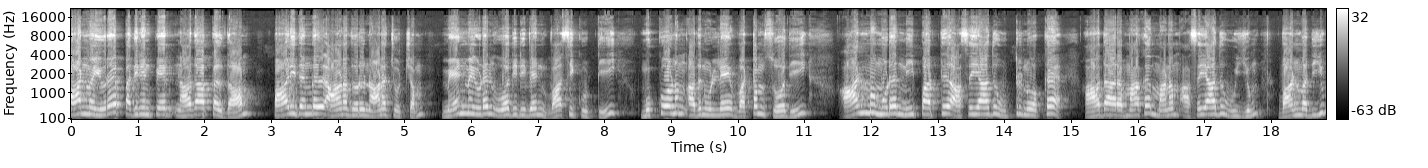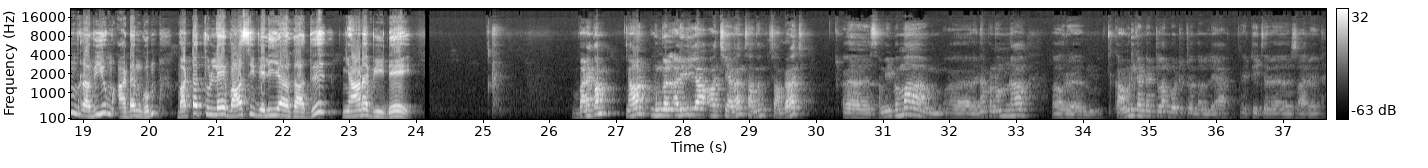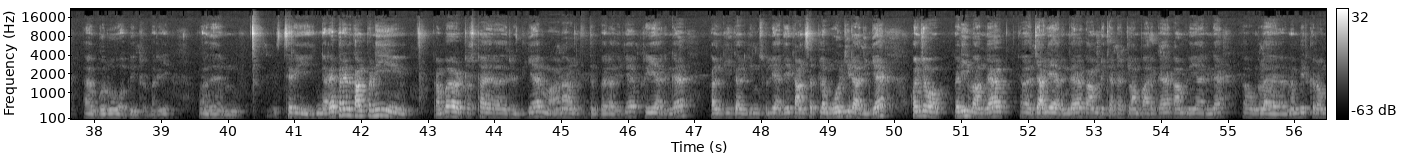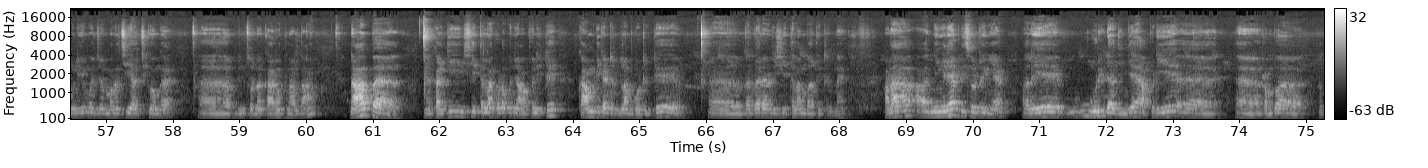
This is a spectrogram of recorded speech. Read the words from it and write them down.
பான்மையுற பதினெண் பேர் நாதாக்கள் தாம் பாலிதங்கள் ஆனதொரு நாணச்சூற்றம் மேன்மையுடன் ஓதிடுவேன் வாசி கூட்டி முக்கோணம் அதன் உள்ளே வட்டம் சோதி ஆன்மமுடன் நீ பார்த்து அசையாது உற்று நோக்க ஆதாரமாக மனம் அசையாது உய்யும் வான்மதியும் ரவியும் அடங்கும் வட்டத்துள்ளே வாசி வெளியாகாது ஞான வீடே. வணக்கம். நான் உங்கள் அழிவில்லா ஆட்சியாளர் சந்தன் சாம்ராஜ். சமீபமாக என்ன பண்ணோம்னா ஒரு காமெடி கண்டென்ட்லாம் போட்டுட்டு வந்தோம் இல்லையா? டீச்சர் சாரு குரு அப்படின்ற மாதிரி. அது சரி நிறைய பேர் எனக்கு கால் பண்ணி ரொம்ப ட்ரஸ்டாக இருந்தீங்க மன அழுத்தத்துக்கு போயிடாதீங்க ஃப்ரீயாக இருங்க கல்கி கல்கின்னு சொல்லி அதே கான்செப்டில் மூழ்கிடாதீங்க கொஞ்சம் வெளியே வாங்க ஜாலியாக இருங்க காமெடி கண்டக்ட்லாம் பாருங்கள் காமெடியாக இருங்க. உங்களை நம்பி இருக்கிறவங்களையும் கொஞ்சம் மகிழ்ச்சியாக வச்சுக்கோங்க. அப்படின்னு சொன்ன காரணத்தினால்தான். நான் இப்போ கல்கி விஷயத்தெல்லாம் கூட கொஞ்சம் ஆஃப் பண்ணிவிட்டு காமெடி கண்டென்ட்லாம் போட்டுக்கிட்டு வெவ்வேறு விஷயத்தெல்லாம் பார்த்துட்டு இருந்தேன். ஆனால் நீங்களே அப்படி சொல்கிறீங்க அதிலையே ஊறிடாதீங்க. அப்படியே ரொம்ப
